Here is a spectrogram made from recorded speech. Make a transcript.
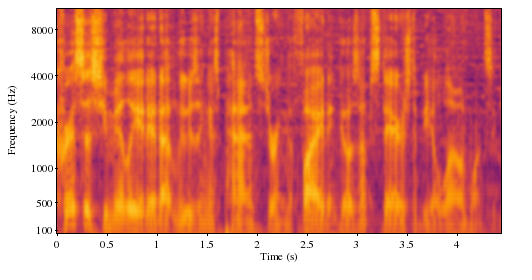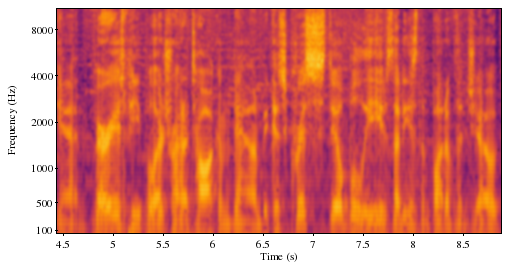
Chris is humiliated at losing his pants during the fight and goes upstairs to be alone once again. Various people are trying to talk him down because Chris still believes that he's the butt of the joke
